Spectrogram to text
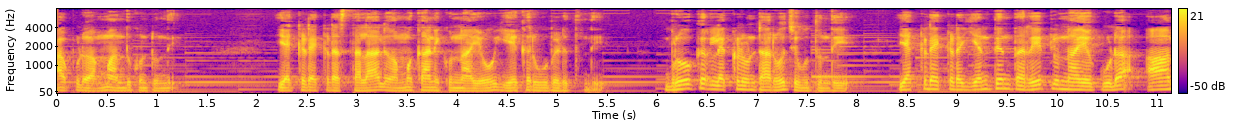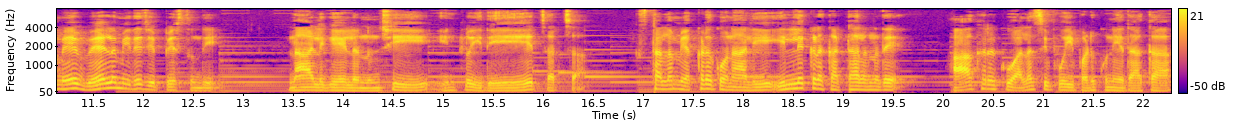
అప్పుడు అమ్మ అందుకుంటుంది. ఎక్కడెక్కడ స్థలాలు అమ్మకానికి ఉన్నాయో ఏకరువు పెడుతుంది. బ్రోకర్లు ఎక్కడుంటారో చెబుతుంది. ఎక్కడెక్కడ ఎంతెంత రేట్లున్నాయో కూడా ఆమె వేళ్ళ మీదే చెప్పేస్తుంది. నాలుగేళ్ళ నుంచి ఇంట్లో ఇదే చర్చ. స్థలం ఎక్కడ కొనాలి ఇల్లెక్కడ కట్టాలన్నదే. ఆఖరకు అలసిపోయి పడుకునేదాకా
